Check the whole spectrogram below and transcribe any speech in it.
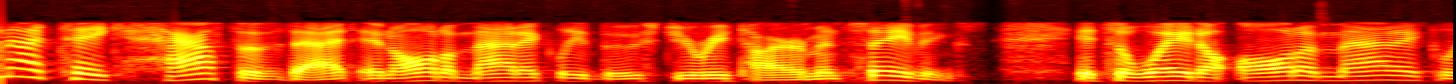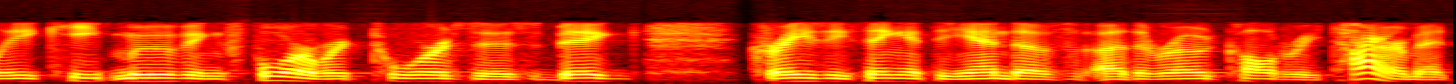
not take half of that and automatically boost your retirement savings? It's a way to automatically keep moving forward towards this big, crazy thing at the end of uh, the road called retirement,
